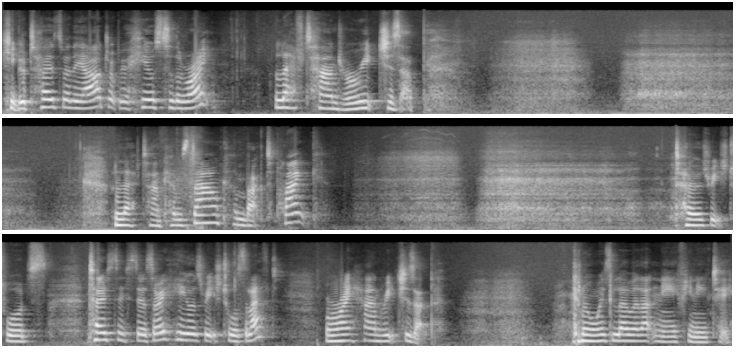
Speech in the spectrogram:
Keep your toes where they are, drop your heels to the right. Left hand reaches up. Left hand comes down, come back to plank. Toes reach towards, toes stay still, sorry, heels reach towards the left. Right hand reaches up You can always lower that knee if you need to.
